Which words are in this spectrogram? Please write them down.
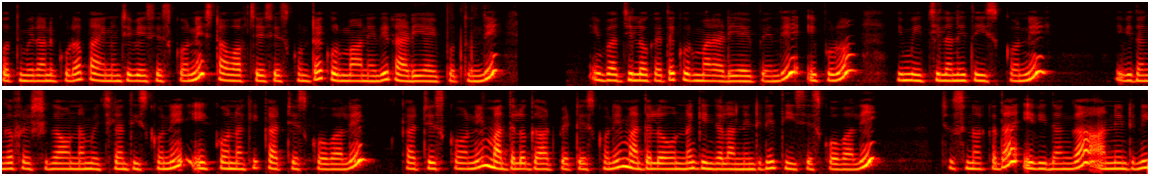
కొత్తిమీరని కూడా పైనుంచి వేసేసుకొని స్టవ్ ఆఫ్ చేసేసుకుంటే కుర్మా అనేది రెడీ అయిపోతుంది. ఈ బజ్జీలోకి అయితే కుర్మా రెడీ అయిపోయింది. ఇప్పుడు ఈ మిర్చీలని తీసుకొని ఈ విధంగా ఫ్రెష్గా ఉన్న మిర్చిలను తీసుకొని ఈ కొనకి కట్ చేసుకోవాలి. కట్ చేసుకొని మధ్యలో ఘాటు పెట్టేసుకొని మధ్యలో ఉన్న గింజలన్నింటినీ తీసేసుకోవాలి. చూస్తున్నారు కదా ఈ విధంగా అన్నింటినీ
